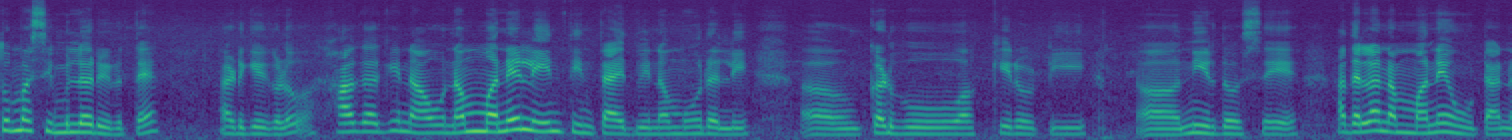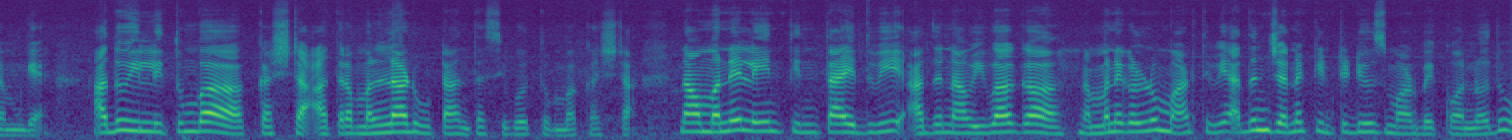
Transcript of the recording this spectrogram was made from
ತುಂಬ ಸಿಮಿಲರ್ ಇರುತ್ತೆ. ಅಡುಗೆಗಳು. ಹಾಗಾಗಿ ನಾವು ನಮ್ಮ ಮನೇಲಿ ಏನು ತಿಂತಾ ಇದ್ವಿ ನಮ್ಮ ಊರಲ್ಲಿ ಆ, ಕಡುಬು ಅಕ್ಕಿ ರೊಟ್ಟಿ ನೀರು ದೋಸೆ ಅದೆಲ್ಲ ನಮ್ಮ ಮನೆ ಊಟ ನಮಗೆ. ಅದು ಇಲ್ಲಿ ತುಂಬ ಕಷ್ಟ. ಆ ಥರ ಮಲೆನಾಡು ಊಟ ಅಂತ ಸಿಗೋದು ತುಂಬ ಕಷ್ಟ. ನಾವು ಮನೇಲಿ ಏನು ತಿಂತಾ ಇದ್ವಿ ಅದು ನಾವು ಇವಾಗ ನಮ್ಮ ಮನೆಗಳನ್ನೂ ಮಾಡ್ತೀವಿ. ಅದನ್ನು ಜನಕ್ಕೆ ಇಂಟ್ರೊಡ್ಯೂಸ್ ಮಾಡಬೇಕು ಅನ್ನೋದು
